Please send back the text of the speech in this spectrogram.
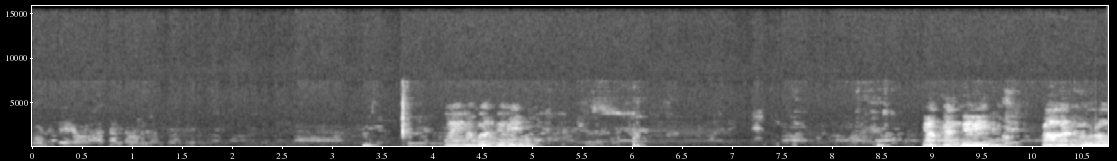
தொட்டு எவ்வளவு ஆசால்ட்டா ஓடுது தொட்டு line number thirteen captain thirteen காலடுங்க ப்ரோ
